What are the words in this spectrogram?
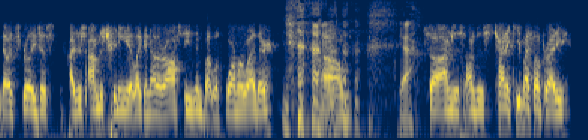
you know, it's really just I just I'm just treating it like another off season, but with warmer weather. um, yeah. So I'm just I'm just trying to keep myself ready,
